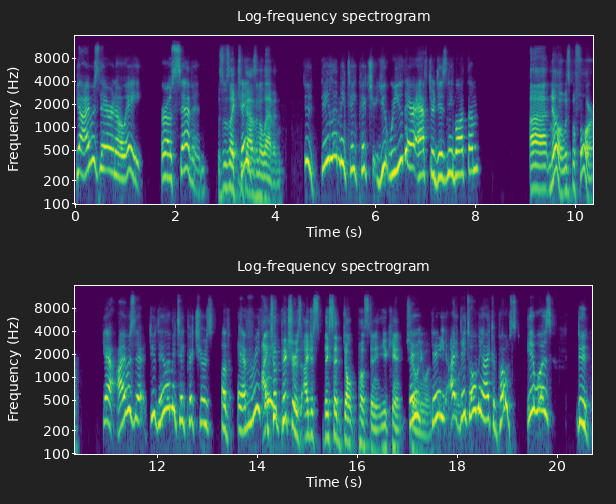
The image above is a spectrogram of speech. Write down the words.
Yeah, I was there in 08 or 07. This was like They- 2011. Dude, they let me take pictures. You were you there after Disney bought them? Uh no, it was before. Yeah, I was there. Dude, they let me take pictures of everything. I took pictures. I just they said don't post any. You can't show they, anyone. They I, they told me I could post. It was, dude.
